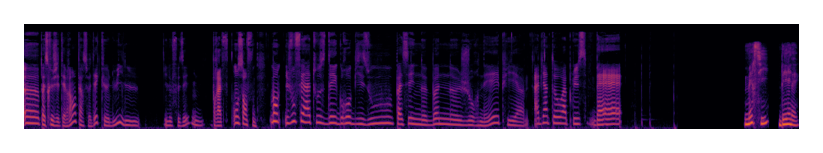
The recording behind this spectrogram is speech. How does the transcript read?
euh, parce que j'étais vraiment persuadée que lui, il, le faisait. Bref, on s'en fout. Bon, je vous fais à tous des gros bisous. Passez une bonne journée. Puis euh, à bientôt, à plus. Bé. Merci, Bé.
